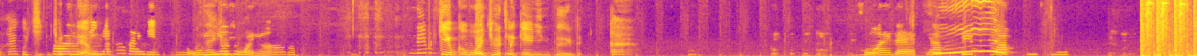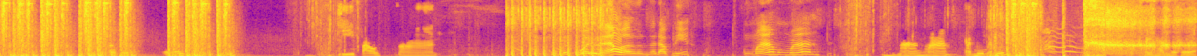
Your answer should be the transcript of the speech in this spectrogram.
มึงให้กูชิงชุดเหลืองจริงๆข้างในดิอุ้ยเนี่ยสวยอะนี่มันเกมขโมยชุดหรือเกมยิงปืนสวยแดกยับซิบยับซิบจีเป้าสาดกูไม่กลัวอยู่แล้วอะระดับนี้ มึงมา มึงมา มามาแอบมุมแอบมุมไม่ทันได้เลย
